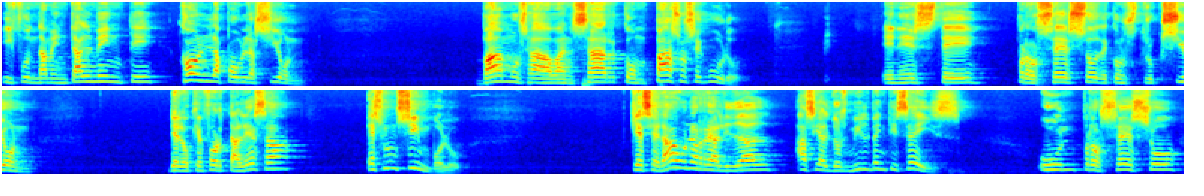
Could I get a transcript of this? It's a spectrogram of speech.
y fundamentalmente con la población. Vamos a avanzar con paso seguro en este proceso de construcción de lo que Fortaleza es un símbolo que será una realidad hacia el 2026, un proceso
